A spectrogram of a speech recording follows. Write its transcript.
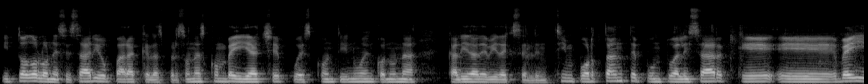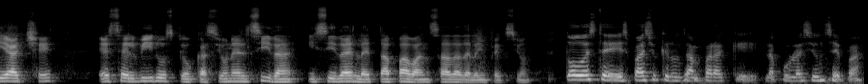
y todo lo necesario para que las personas con VIH pues continúen con una calidad de vida excelente. Es importante puntualizar que VIH eh, es el virus que ocasiona el SIDA y SIDA es la etapa avanzada de la infección. Todo este espacio que nos dan para que la población sepa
